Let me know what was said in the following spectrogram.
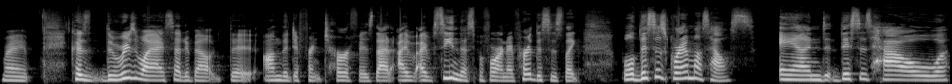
Right. Because the reason why I said about the on the different turf is that I've, I've seen this before and I've heard this is like, well, this is grandma's house and this is how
